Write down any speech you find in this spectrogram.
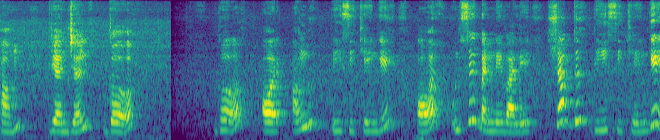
हम व्यंजन ग। घ और अंग भी सीखेंगे और उनसे बनने वाले शब्द भी सीखेंगे।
